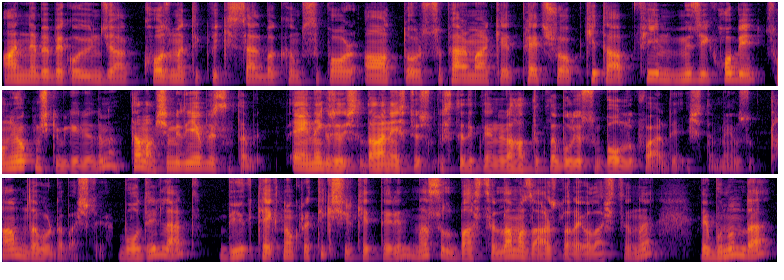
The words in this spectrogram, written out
anne bebek oyuncak, kozmetik kozmetik ve kişisel bakım, spor, outdoor, süpermarket, pet shop, kitap, film, müzik, hobi sonu yokmuş gibi geliyor değil mi? Tamam şimdi diyebilirsin tabii. E ne güzel işte daha ne istiyorsun? İstediklerini rahatlıkla buluyorsun. Bolluk var diye işte mevzu. Tam da burada başlıyor. Baudrillard büyük teknokratik şirketlerin nasıl bastırılamaz arzulara yol açtığını ve bunun da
